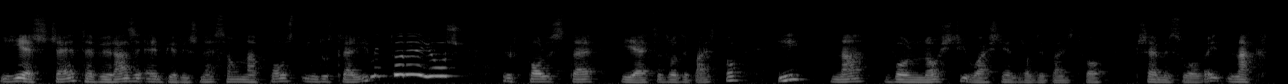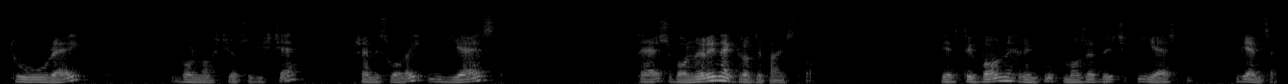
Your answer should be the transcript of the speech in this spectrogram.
jeszcze te wyrazy empiryczne są na postindustrializmie, w Polsce jest, drodzy Państwo, i na wolności właśnie, drodzy Państwo, przemysłowej, na której wolności oczywiście przemysłowej jest też wolny rynek, drodzy Państwo. Więc tych wolnych rynków może być i jest więcej.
